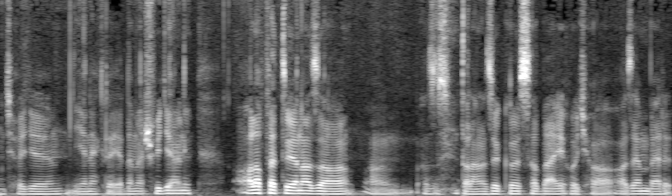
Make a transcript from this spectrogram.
úgyhogy ilyenekre érdemes figyelni. Alapvetően az, a, a, az talán az ökölszabály, hogyha az ember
